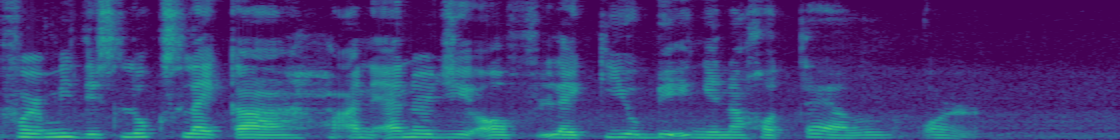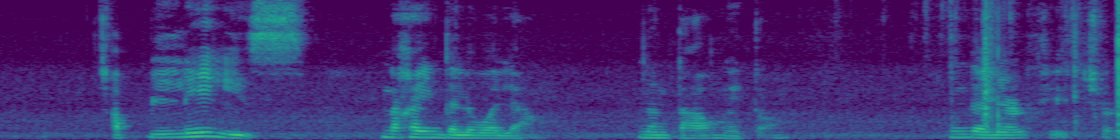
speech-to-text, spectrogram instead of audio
for me, this looks like a, an energy of like you being in a hotel or a place na kayong dalawa lang ng taong ito in the near future.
